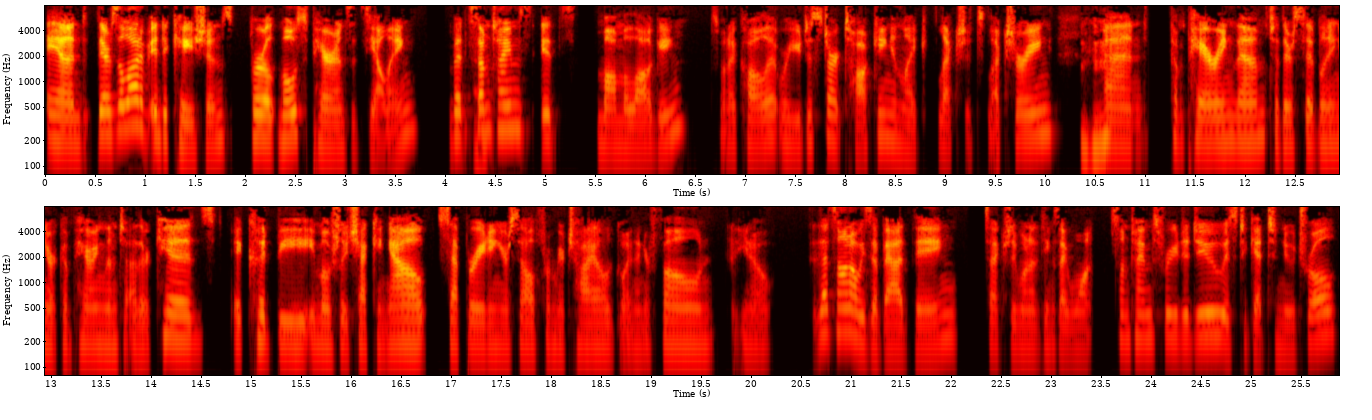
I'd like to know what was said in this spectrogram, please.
And there's a lot of indications for most parents, it's yelling, but sometimes it's monologuing. That's what I call it, where you just start talking and like lecture, it's lecturing mm-hmm. and comparing them to their sibling or comparing them to other kids. It could be emotionally checking out, separating yourself from your child, going on your phone. You know, that's not always a bad thing. It's actually one of the things I want sometimes for you to do is to get to neutral.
